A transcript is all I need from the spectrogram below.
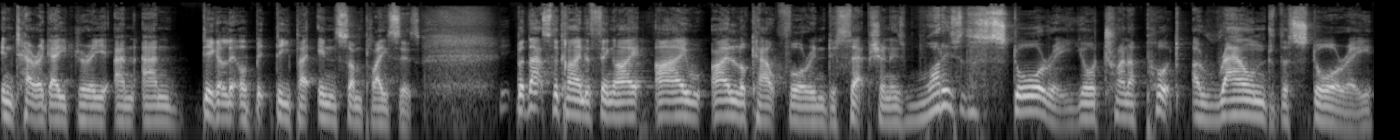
interrogatory and and dig a little bit deeper in some places. But that's the kind of thing I, I I look out for in deception is what is the story you're trying to put around the story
